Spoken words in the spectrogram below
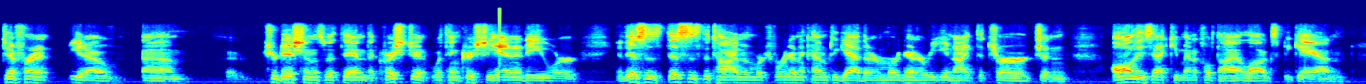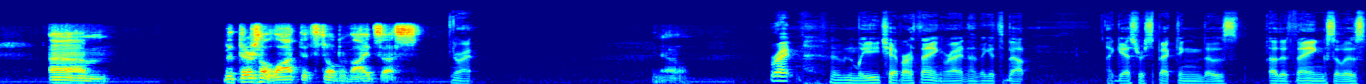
different you know um, traditions within the Christian within Christianity were you know, this is this is the time in which we're going to come together and we're going to reunite the church and all these ecumenical dialogues began. Um, but there's a lot that still divides us. Right, you know right, and we each have our thing, right? And I think it's about, I guess, respecting those other things. So, as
